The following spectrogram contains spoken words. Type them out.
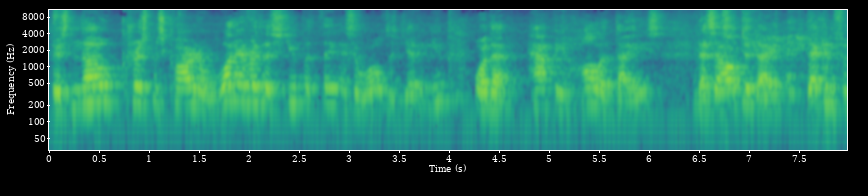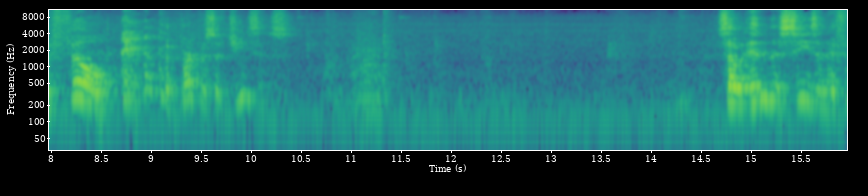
There's no Christmas card or whatever the stupid thing is the world is giving you, or the happy holidays that's out today that can fulfill the purpose of Jesus. So in this season, if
